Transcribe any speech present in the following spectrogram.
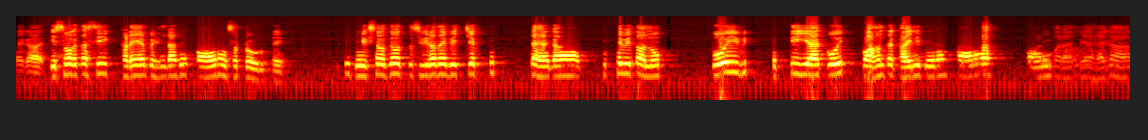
ਹੈਗਾ। ਇਸ ਵਕਤ ਅਸੀਂ ਖੜੇ ਹਾਂ ਬਠਿੰਡਾ ਦੇ ਪਾਵਰ ਹਾਊਸ ਰੋਡ ਤੇ। ਤੁਸੀਂ ਦੇਖ ਸਕਦੇ ਹੋ ਤਸਵੀਰਾਂ ਦੇ ਵਿੱਚ ਹੈਗਾ ਕਿੱਥੇ ਵੀ ਤੁਹਾਨੂੰ ਕੋਈ ਵੀ ਵਿਅਕਤੀ ਜਾਂ ਕੋਈ ਵਾਹਨ ਦਿਖਾਈ ਨਹੀਂ ਦੇ ਰਿਹਾ, ਸਾਰਾ ਪਾਣੀ ਭਰਿਆ ਪਿਆ ਹੈਗਾ।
